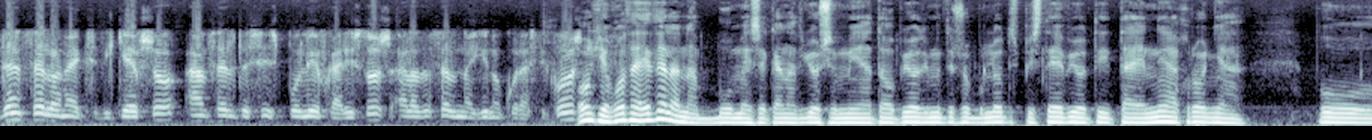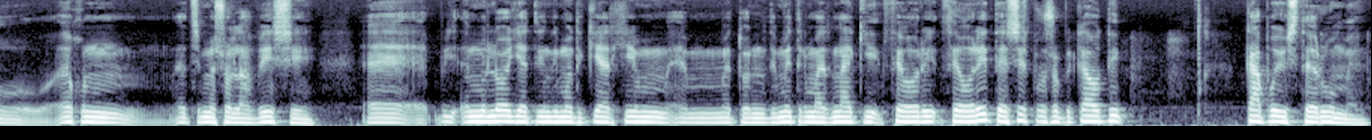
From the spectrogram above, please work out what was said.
δεν θέλω να εξειδικεύσω, αν θέλετε εσείς πολύ ευχαρίστως, αλλά δεν θέλω να γίνω κουραστικός. Όχι, εγώ θα ήθελα να μπούμε σε κανένα δυο σημεία, τα οποία ο Δημήτρης Ομπουλώτης πιστεύει ότι τα εννέα χρόνια που έχουν έτσι μεσολαβήσει, ε, μιλώ για την Δημοτική Αρχή ε, με τον Δημήτρη Μαρινάκη, θεωρεί, θεωρείτε εσείς προσωπικά ότι κάπου υστερούμε,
